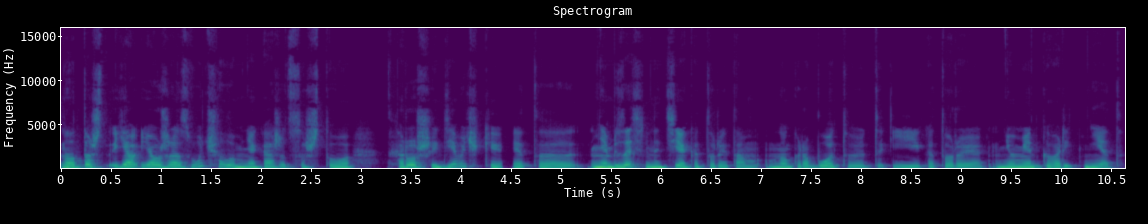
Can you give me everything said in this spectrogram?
Но то, что я, я уже озвучила, мне кажется, что хорошие девочки — это не обязательно те, которые там много работают и которые не умеют говорить «нет»,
